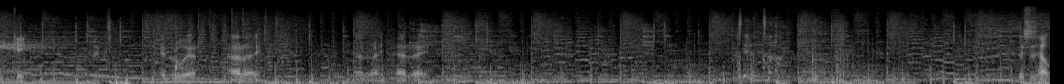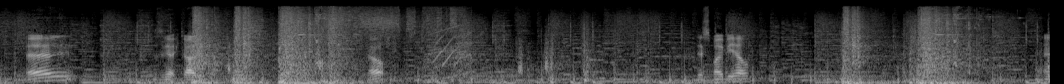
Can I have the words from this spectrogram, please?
Spring everywhere. Alright. Alright, alright. This is help. Uh, this is it. No. This might be help. Eh.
